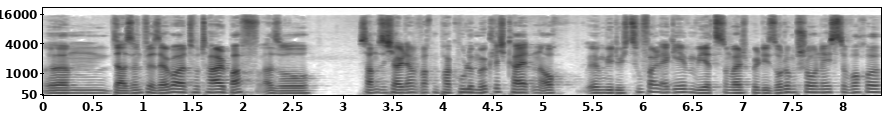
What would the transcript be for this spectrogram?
Ähm, da sind wir selber total baff. Also es haben sich halt einfach ein paar coole Möglichkeiten auch irgendwie durch Zufall ergeben, wie jetzt zum Beispiel die Sodom-Show nächste Woche.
